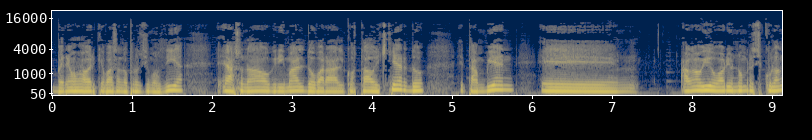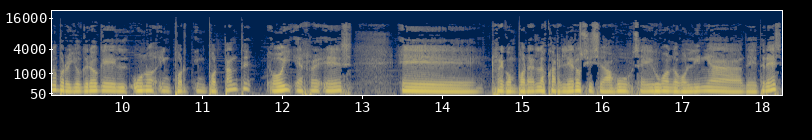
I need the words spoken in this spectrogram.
Veremos a ver qué pasa en los próximos días. Ha sonado Grimaldo para el costado izquierdo eh, también. Eh, han habido varios nombres circulando, pero yo creo que el uno importante hoy es, eh, recomponer los carrileros si se va a seguir jugando con línea de tres.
